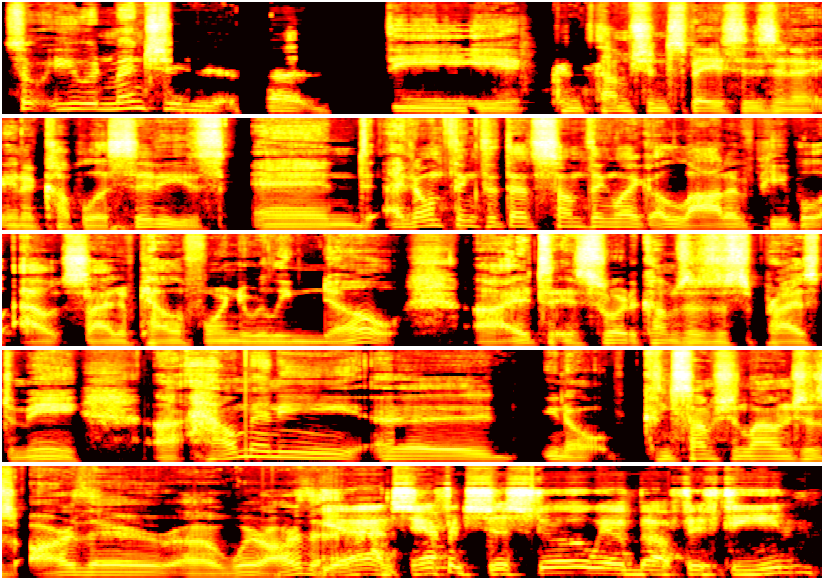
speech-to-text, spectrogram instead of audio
So you had mentioned uh, the consumption spaces in a, in a couple of cities, and I don't think that that's something like a lot of people outside of California really know. Uh, it, it sort of comes as a surprise to me. Uh, how many uh, you know consumption lounges are there? Uh, where are they? Yeah, in San Francisco we have about fifteen.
